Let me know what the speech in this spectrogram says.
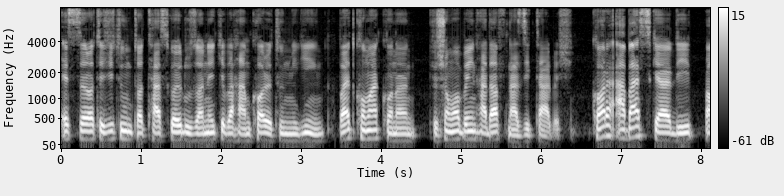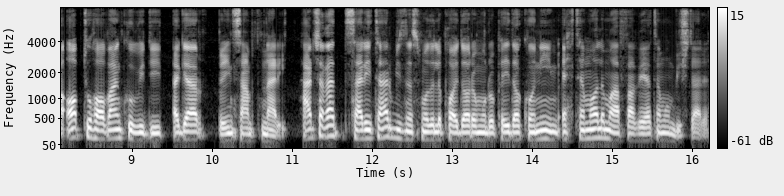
استراتژیتون تا task ای روزانه که به همکارتون میگین باید کمک کنن که شما به این هدف نزدیکتر بشین. کار عبث کردید و آب تو هاون کوبیدید اگر به این سمت نرید. هرچقدر سریعتر business model پایدارمون رو پیدا کنیم احتمال موفقیتمون بیشتره.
